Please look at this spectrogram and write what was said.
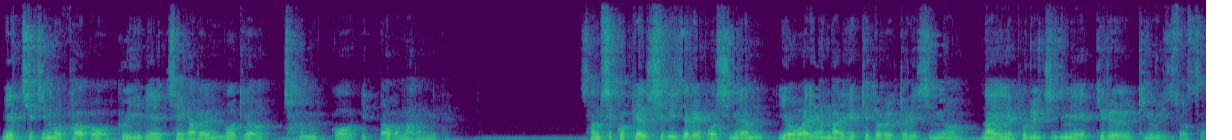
외치지 못하고 그 입에 재갈을 먹여 참고 있다고 말합니다. 39편 12절에 보시면 여호와여 나의 기도를 들으시며 나의 부르짖음에 귀를 기울이소서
